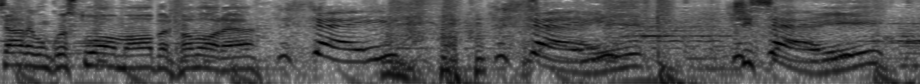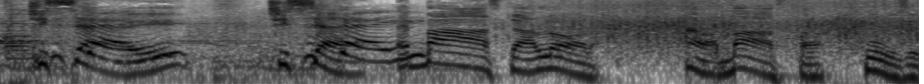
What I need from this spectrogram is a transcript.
mixare con quest'uomo, per favore? Ci sei? Ci sei? Ci sei? Ci sei? Ci sei? E basta, allora. Ah, basta, scusi.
